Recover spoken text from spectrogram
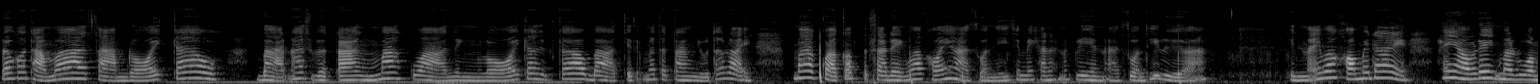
แล้วก็ถามว่า 309 บาท 50สตางค์มากกว่า 199 บาท 75สตางค์อยู่เท่าไหร่ มากกว่าก็แสดงว่าเขาให้หาส่วนนี้ใช่ไหมคะนักเรียนอ่าส่วนที่เหลือ เห็นไหมว่าเขาไม่ได้ให้เอาเลขมารวม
